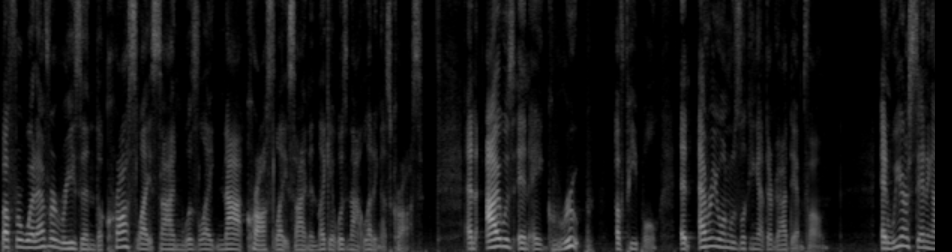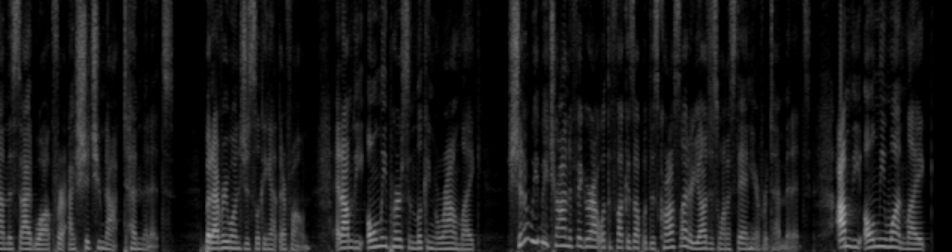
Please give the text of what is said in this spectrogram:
But for whatever reason, the cross light sign was like not cross light sign and like it was not letting us cross. And I was in a group of people and everyone was looking at their goddamn phone. And we are standing on the sidewalk for, I shit you not, 10 minutes. But everyone's just looking at their phone. And I'm the only person looking around like, shouldn't we be trying to figure out what the fuck is up with this cross light or y'all just want to stand here for 10 minutes? I'm the only one like,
